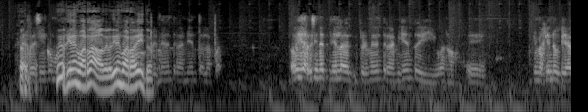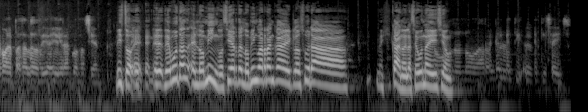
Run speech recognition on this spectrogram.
Recién como Te lo tienes guardado, te lo tienes guardadito. El primer entrenamiento. La... Oye, recién tenía la- el primer entrenamiento y bueno, eh, me imagino que ya con el pasar de los días ya irán conociendo. Listo, Sí. eh, eh, debutas el domingo, ¿cierto? El domingo arranca el clausura mexicano, la segunda división. No, no, no, arranca el, 20 el 26.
